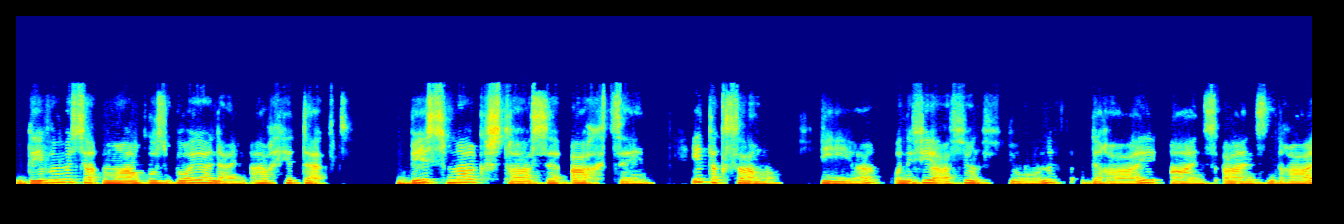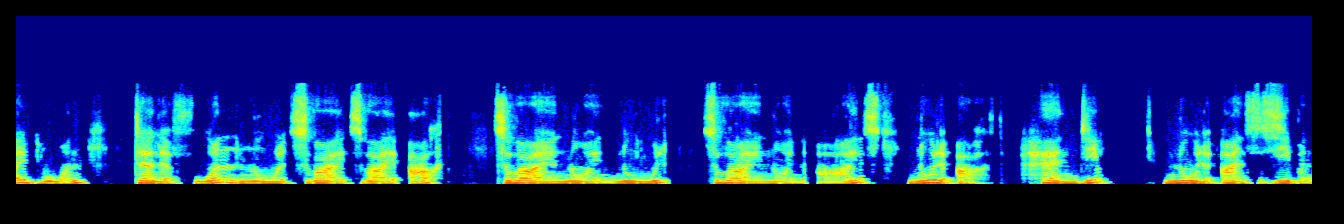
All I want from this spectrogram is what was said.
Дивимося Маркус Боялян, архітект. Bismarckstraße 18. І так само 4, о не 4, а 5, 5, 3, 1, 1, 3, Bonn, Telefon 0, 2, 2, 8, 2, 9, 0, 2, 9, 1, 0, 8. Handy 0178.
